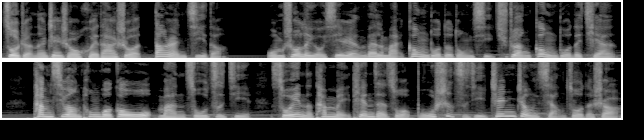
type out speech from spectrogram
作者呢，这时候回答说：“当然记得。我们说了，有些人为了买更多的东西，去赚更多的钱。”他们希望通过购物满足自己，所以呢，他每天在做不是自己真正想做的事儿。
